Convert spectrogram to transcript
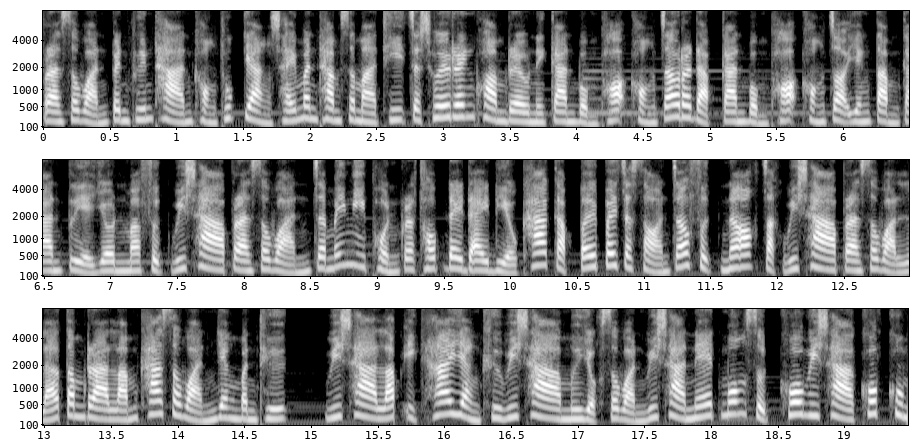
ปราณสวรรค์เป็นพื้นฐานของทุกอย่างใช้มันทำสมาธิจะช่วยเร่งความเร็วในการบ่มเพาะของเจ้าระดับการบ่มเพาะของเจาะยังต่ำการเปลี่ยยนมาฝึกวิชาปราณสวรรค์จะไม่มีผลกระทบใด ๆ เดี๋ยวข้ากับเป้ยเป้ยจะสอนเจ้าฝึกนอกจากวิชาปราณสวรรค์แล้วตำราล้ำค่าสวรรค์ยังบันทึกวิชาลับอีก 5 อย่างคือวิชามือหยกสวรรค์วิชาเนตรม่วงสุดขั้ววิชาควบคุม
